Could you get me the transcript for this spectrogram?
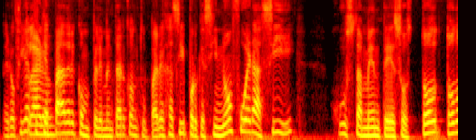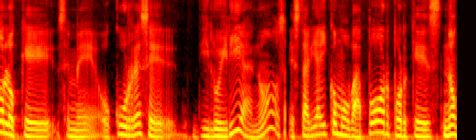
pero fíjate qué padre complementar con tu pareja así, porque si no fuera así, justamente eso, todo, todo lo que se me ocurre se diluiría, ¿no? estaría ahí como vapor porque es, no,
